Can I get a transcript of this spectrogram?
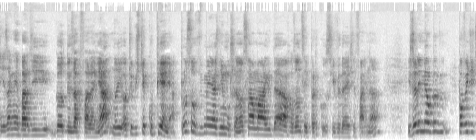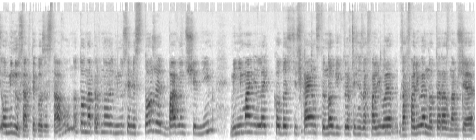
Jest jak najbardziej godny zachwalenia. No i oczywiście kupienia. Plusów wymieniać nie muszę. No sama idea chodzącej perkusji wydaje się fajna. Jeżeli miałbym powiedzieć o minusach tego zestawu, no to na pewno minusem jest to, że bawiąc się nim, minimalnie lekko dociskając te nogi, które wcześniej zachwaliłem, zachwaliłem, no teraz nam się,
